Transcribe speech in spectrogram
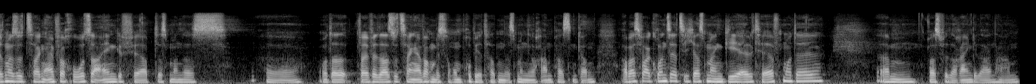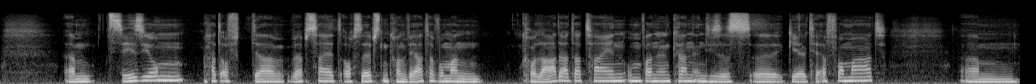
hat man sozusagen einfach rosa eingefärbt, dass man das, äh, oder weil wir da sozusagen einfach ein bisschen rumprobiert hatten, dass man die noch anpassen kann. Aber es war grundsätzlich erstmal ein GLTF-Modell, ähm, was wir da reingeladen haben. Ähm, Cesium hat auf der Website auch selbst einen Konverter, wo man Collada-Dateien umwandeln kann in dieses äh, GLTF-Format. Ähm,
